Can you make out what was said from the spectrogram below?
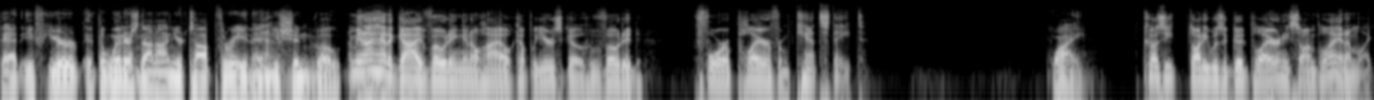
that if you're if the winner's not on your top three, then you shouldn't vote. I mean, I had a guy voting in Ohio a couple years ago who voted for a player from Kent State Why? because he thought he was a good player and he saw him play, and I'm like,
